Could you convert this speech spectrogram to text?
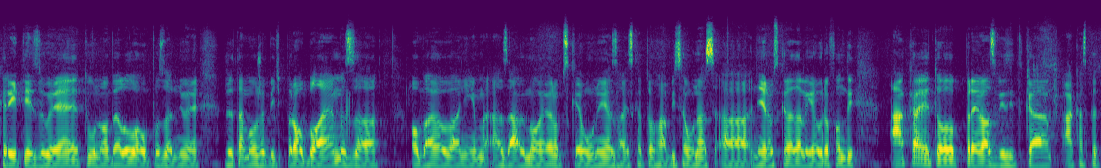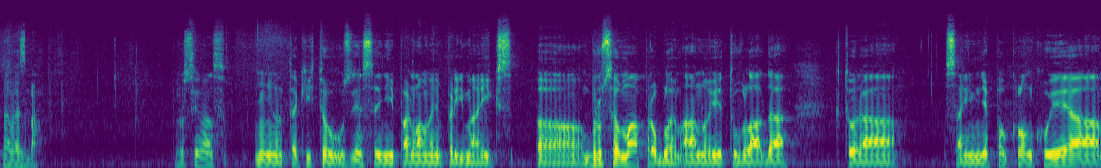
kritizuje tú novelu a upozorňuje, že tam môže byť problém s obhajovaním záujmov Európskej únie z hľadiska toho, aby sa u nás nerozkradali eurofondy. Aká je to pre vás vizitka, aká spätná väzba? Prosím vás, takýchto uznesení parlament príjma X. Uh, Brusel má problém, áno, je tu vláda, ktorá sa im nepoklonkuje a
